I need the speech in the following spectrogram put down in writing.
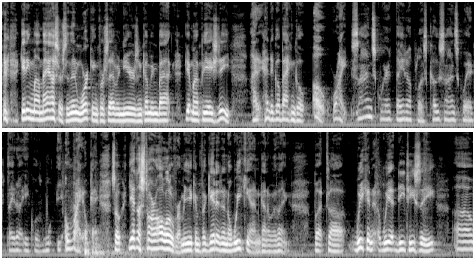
getting my master's and then working for 7 years and coming back get my PhD. I had to go back and go, oh, right, sine squared theta plus cosine squared theta equals one. Oh, right, okay. So you have to start all over. I mean, you can forget it in a weekend kind of a thing. But uh, we can, we at DTC, uh,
